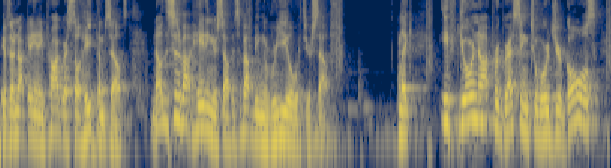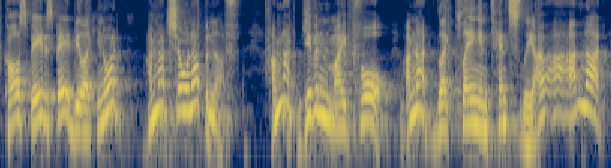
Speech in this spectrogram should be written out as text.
if they're not getting any progress, they'll hate themselves. No, this is about hating yourself. It's about being real with yourself. Like, if you're not progressing towards your goals, call a spade a spade. Be like, you know what? I'm not showing up enough. I'm not giving my full. I'm not like playing intensely. I, I'm not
